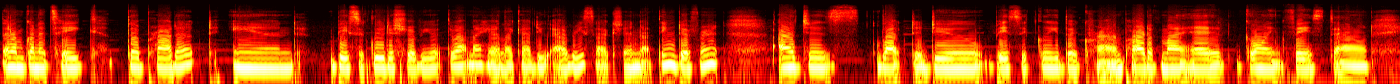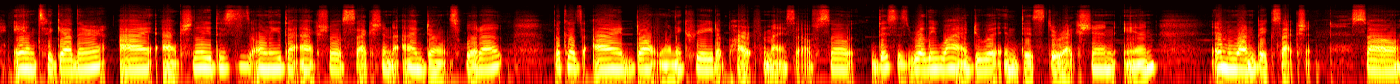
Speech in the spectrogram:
then I'm going to take the product and basically distribute it throughout my hair like I do every section, nothing different. I just like to do basically the crown part of my head going face down and together. I actually, this is only the actual section I don't split up because I don't want to create a part for myself. So this is really why I do it in this direction and in one big section. So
